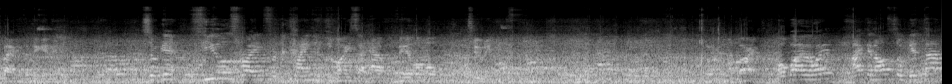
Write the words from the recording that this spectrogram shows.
back at the beginning. So again, feels right for the kind of device I have available to me. Alright, oh by the way, I can also get that,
